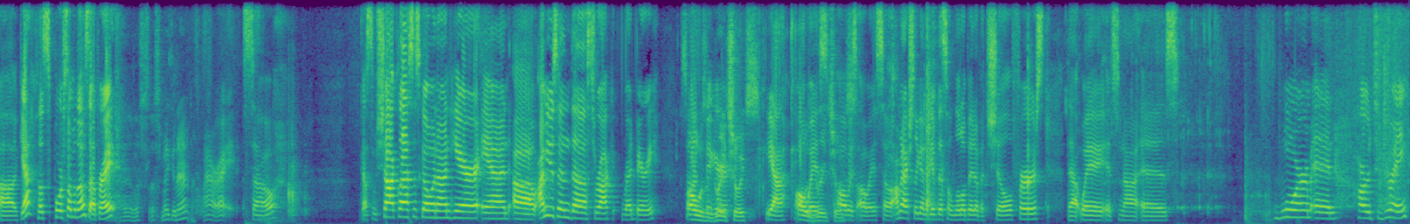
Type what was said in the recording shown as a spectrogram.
uh, yeah, let's pour some of those up, right? Yeah, let's let's make it happen. All right, so got some shot glasses going on here, and uh, I'm using the Ciroc Red Berry. So Always a great choice. Yeah, Always always, choice. always, always. So I'm actually going to give this a little bit of a chill first. That way, it's not as warm and hard to drink.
